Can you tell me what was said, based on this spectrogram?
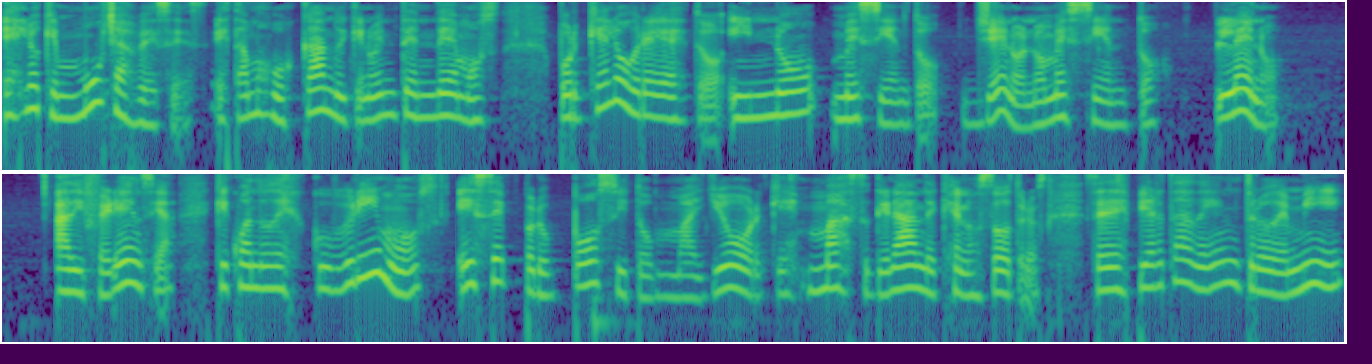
es lo que muchas veces estamos buscando y que no entendemos por qué logré esto y no me siento lleno, no me siento pleno. A diferencia que cuando descubrimos ese propósito mayor que es más grande que nosotros, se despierta dentro de mí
